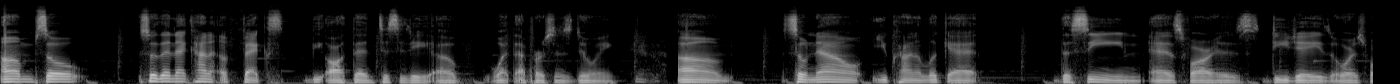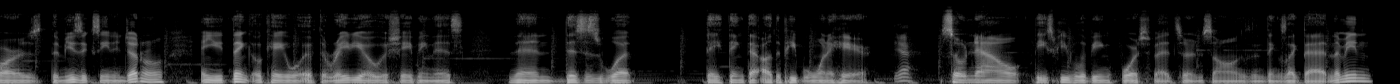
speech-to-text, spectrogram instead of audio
Um. So, so then that kind of affects the authenticity of what that person's doing. Yeah. Um. So now you kind of look at the scene as far as DJs or as far as the music scene in general, and you think, okay, well, if the radio is shaping this, then this is what they think that other people want to hear. Yeah. So now these people are being force fed certain songs and things like that. And I mean,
